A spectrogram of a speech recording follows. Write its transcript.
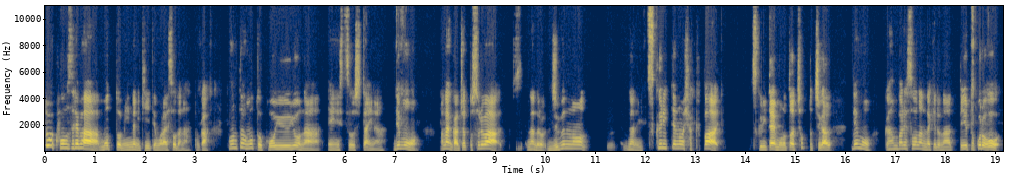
当はこうすればもっとみんなに聞いてもらえそうだなとか、本当はもっとこういうような演出をしたいな。でも、まあ、なんかちょっとそれは、なんだろう、自分の何？作り手の100%作りたいものとはちょっと違う。でも、頑張れそうなんだけどなっていうところを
